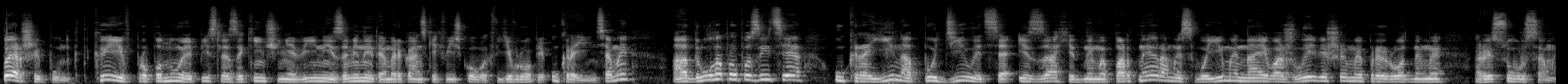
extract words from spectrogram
Перший пункт Київ пропонує після закінчення війни замінити американських військових в Європі українцями. А друга пропозиція Україна поділиться із західними партнерами своїми найважливішими природними ресурсами.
